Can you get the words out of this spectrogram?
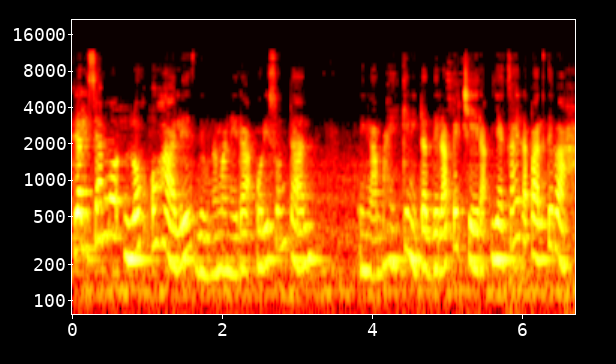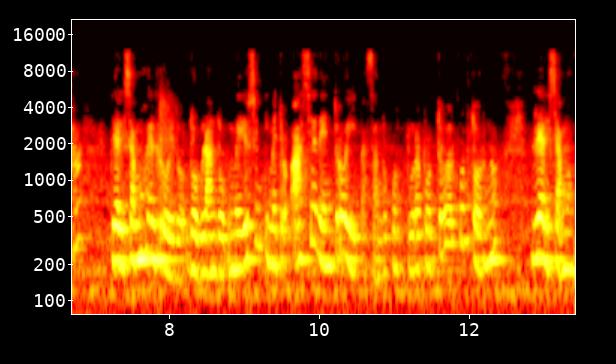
Realizamos los ojales de una manera horizontal en ambas esquinitas de la pechera y acá en la parte baja realizamos el ruedo doblando medio centímetro hacia adentro y pasando costura por todo el contorno realizamos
